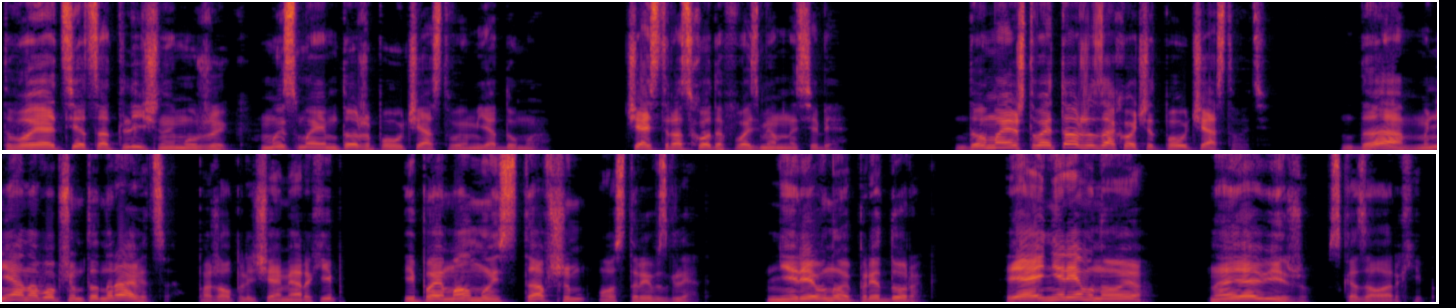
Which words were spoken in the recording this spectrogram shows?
«Твой отец отличный мужик. Мы с моим тоже поучаствуем, я думаю. Часть расходов возьмем на себя». «Думаешь, твой тоже захочет поучаствовать?» «Да, мне она, в общем-то, нравится», — пожал плечами Архип и поймал мой ставшим острый взгляд. «Не ревной, придурок». «Я и не ревную». «А я вижу», — сказал Архип.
